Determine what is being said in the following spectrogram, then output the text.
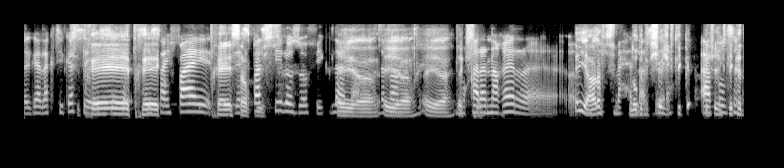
Galactica c'est très sci-fi très space philosophique لا لا اي اي داكشي. مقارنة غير اي عرفت. donc داكشي قلت لك داكشي قلت لك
